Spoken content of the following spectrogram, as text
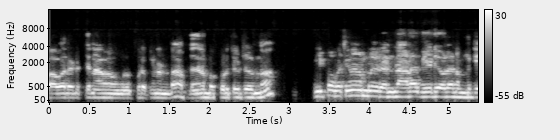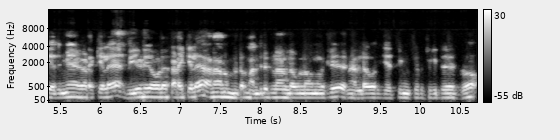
பவர் எடுத்து நான் உங்களுக்கு கொடுக்கணும்பா அப்படிதான் நம்ம கொடுத்துட்டு இருந்தோம். இப்போ பாத்தீங்கன்னா நம்மளுக்கு ரெண்டு நாளா வீடியோல நம்மளுக்கு எதுவுமே கிடைக்கல. வீடியோல கிடைக்கல. ஆனா நம்மள்கிட்ட மந்திரி பிளான்ல உள்ளவங்களுக்கு. நல்ல ஒரு கெஸ்டிங் கொடுத்துக்கிட்டு இருக்கிறோம்.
